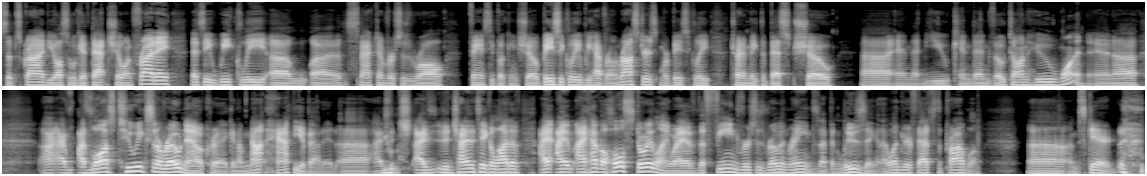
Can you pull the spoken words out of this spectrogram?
subscribe, you also will get that show on Friday. That's a weekly uh, uh, SmackDown versus Raw fantasy booking show. Basically, we have our own rosters, and we're basically trying to make the best show, uh, and that you can then vote on who won. And I've I've lost two weeks in a row now, Craig, and I'm not happy about it. Uh, I've been I've been trying to take a lot of I I, I have a whole storyline where I have the Fiend versus Roman Reigns, and I've been losing, and I wonder if that's the problem. Uh, I'm scared.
